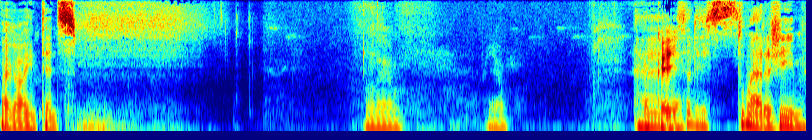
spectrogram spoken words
väga intens. jah, jah, Okei. see oli siis tume režiim.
